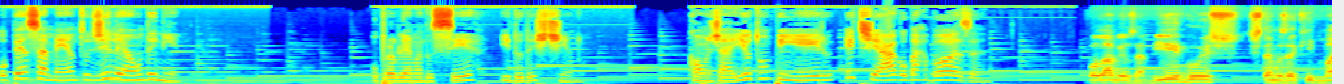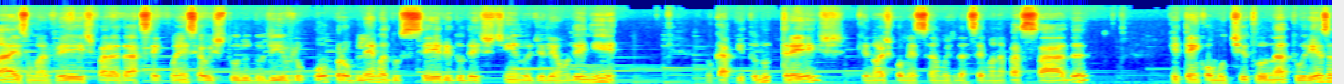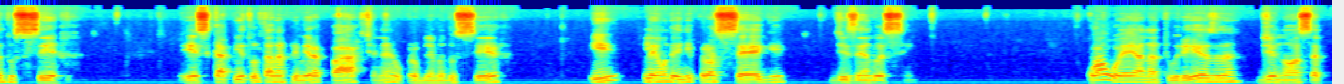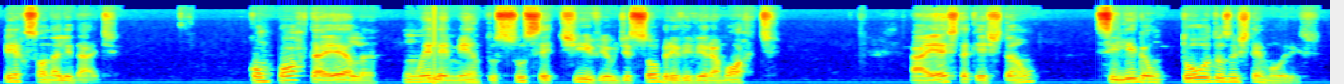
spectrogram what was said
O pensamento de Leão Denis. O problema do ser e do destino. Com Jailton Pinheiro e Tiago Barbosa. Olá, meus amigos. Estamos aqui mais uma vez para dar sequência ao estudo do livro O Problema do Ser e do Destino de Leão Denis, no capítulo 3, que nós começamos da semana passada, que tem como título Natureza do Ser. Esse capítulo está na primeira parte, né, o problema do ser, e Leon Denis prossegue dizendo assim: Qual é a natureza de nossa personalidade? Comporta ela um elemento suscetível de sobreviver à morte? A esta questão se ligam todos os temores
